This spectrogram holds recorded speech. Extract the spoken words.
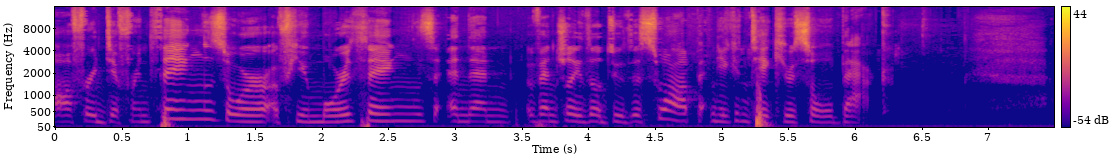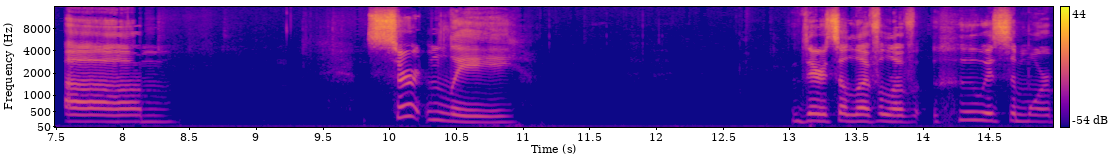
offer different things or a few more things, and then eventually they'll do the swap and you can take your soul back. Um, certainly, there's a level of who is the more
